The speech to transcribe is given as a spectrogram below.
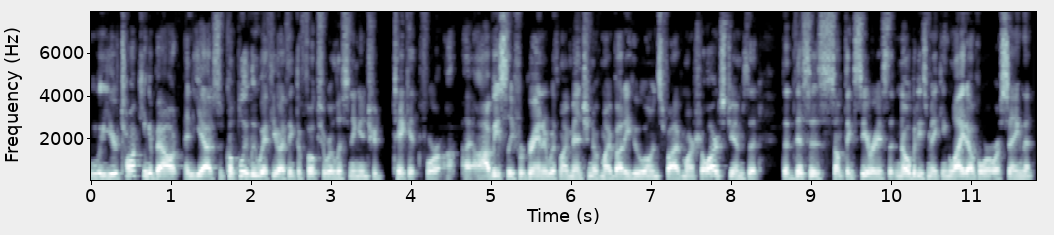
Well, you're talking about, and yeah, it's completely with you. I think the folks who are listening and should take it for uh, obviously for granted with my mention of my buddy who owns five martial arts gyms that that this is something serious that nobody's making light of or, or saying that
